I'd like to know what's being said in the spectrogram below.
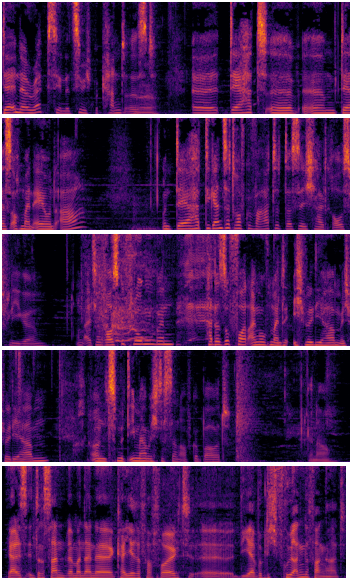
der in der Rap-Szene ziemlich bekannt ist. Äh, der hat, äh, ähm, der ist auch mein A&A und der hat die ganze Zeit darauf gewartet, dass ich halt rausfliege. Und als ich dann rausgeflogen bin, hat er sofort angerufen meinte, ich will die haben, ich will die haben. und mit ihm habe ich das dann aufgebaut. Genau. Ja, das ist interessant, wenn man deine Karriere verfolgt, äh, die ja wirklich früh angefangen hat.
